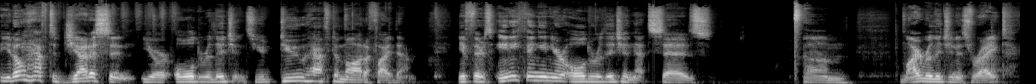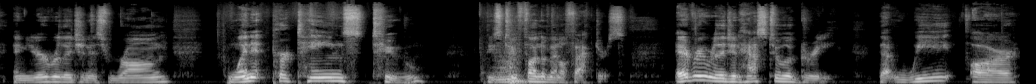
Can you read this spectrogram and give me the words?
you don't have to jettison your old religions. You do have to modify them. If there's anything in your old religion that says, um, my religion is right and your religion is wrong, when it pertains to these two fundamental factors. Every religion has to agree that we are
